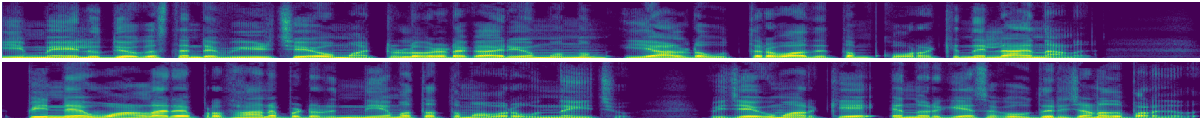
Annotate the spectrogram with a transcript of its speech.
ഈ മേലുദ്യോഗസ്ഥന്റെ വീഴ്ചയോ മറ്റുള്ളവരുടെ കാര്യമോ ഒന്നും ഇയാളുടെ ഉത്തരവാദിത്തം കുറയ്ക്കുന്നില്ല എന്നാണ്. പിന്നെ വളരെ പ്രധാനപ്പെട്ട ഒരു നിയമതത്വം അവർ ഉന്നയിച്ചു. വിജയകുമാർ കെ എന്നൊരു കേസൊക്കെ ഉദ്ധരിച്ചാണത് പറഞ്ഞത്.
